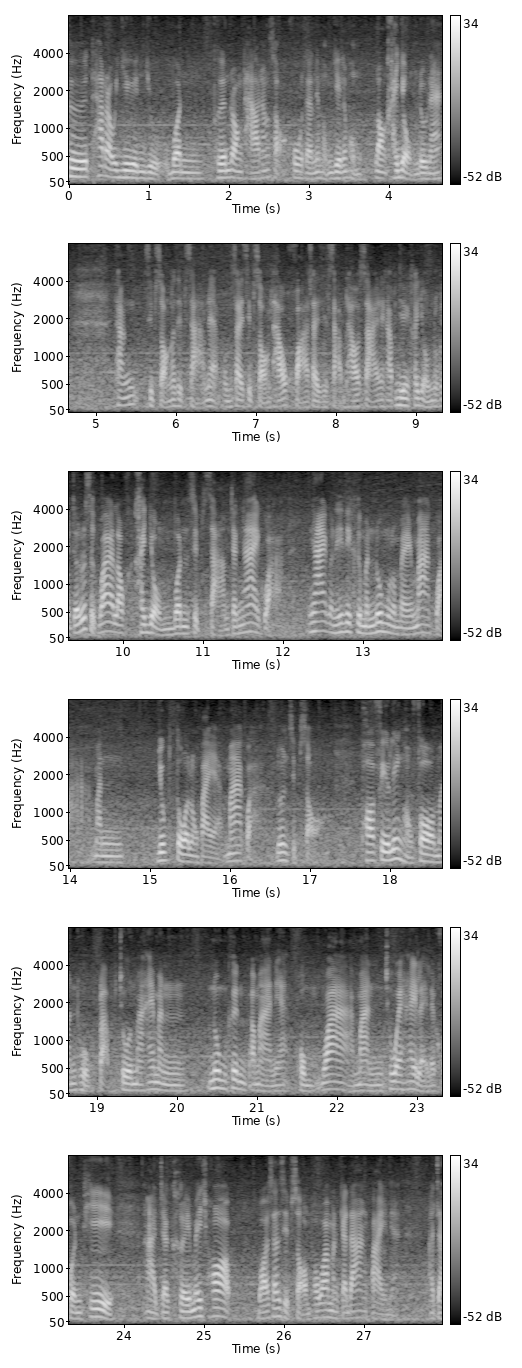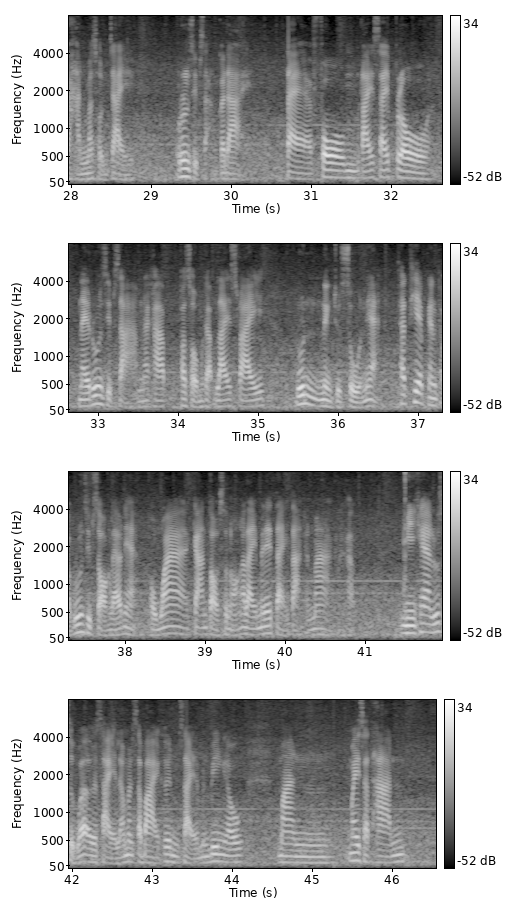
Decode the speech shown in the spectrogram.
คือถ้าเรายืนอยู่บนพื้นรองเท้าทั้งสองคู่แต่นี้ผมยืนแล้วผมลองขย่มดูนะ ทั้ง 12 กับ 13 เนี่ย ผมใส่ 12 เท้าขวาใส่ 13 เท้าซ้ายนะครับ ยืนขย่มผมจะรู้สึกว่าเราขย่มบน 13 จะง่ายกว่า ง่ายกว่านี้นี่คือมันนุ่มลงไปมากกว่า มันยุบตัวลงไปอะมากกว่ารุ่น 12 พอฟีลลิ่งของโฟมมันถูกปรับจูนมาให้มันนุ่มขึ้นประมาณเนี้ยผมว่ามันช่วยให้หลาย ๆ คนที่อาจจะเคยไม่ชอบบอสตัน12 เพราะว่ามันกระด้างไปเนี่ยอาจจะหันมาสนใจรุ่น 13 ก็ได้ แต่โฟมไ i ท์ไซส์โปรในรุ่น 13 นะครับ ผสมกับไ i ท์ไ i ท์รุ่น 1.0 เนี่ย ถ้าเทียบกันกับรุ่น 12 แล้วเนี่ย ผมว่าการตอบสนองอะไรไม่ได้แตกต่างกันมากนะครับ มีแค่รู้สึกว่าเออใส่แล้วมันสบายขึ้น ใส่แล้วมันวิ่งแล้วมันไม่สะท้าน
